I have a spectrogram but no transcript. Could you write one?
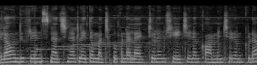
ఎలా ఉంది ఫ్రెండ్స్ నచ్చినట్లయితే మర్చిపోకుండా లైక్ చేయడం షేర్ చేయడం కామెంట్ చేయడం కూడా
